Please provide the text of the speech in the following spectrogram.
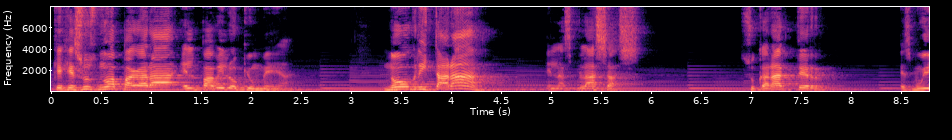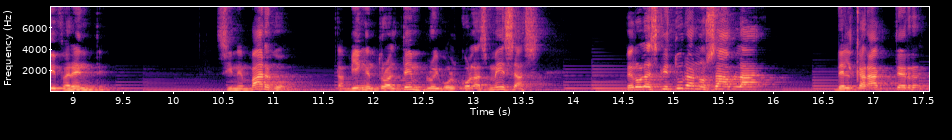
que Jesús no apagará el pábilo que humea, no gritará en las plazas, su carácter es muy diferente. Sin embargo, también entró al templo y volcó las mesas. Pero la escritura nos habla del carácter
